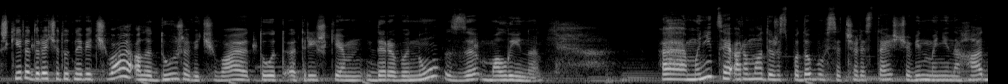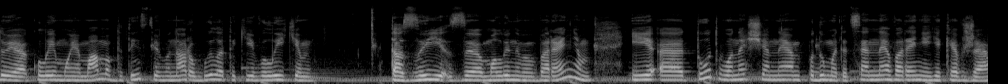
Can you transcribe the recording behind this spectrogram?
Шкіри, до речі, тут не відчуваю, але дуже відчуваю тут е, трішки деревину з малиною. Е, Мені цей аромат дуже сподобався через те, що він мені нагадує, коли моя мама в дитинстві вона робила такі великі. Тази з малиновим варенням, і е, тут вона ще не подумайте, це не варення, яке вже,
